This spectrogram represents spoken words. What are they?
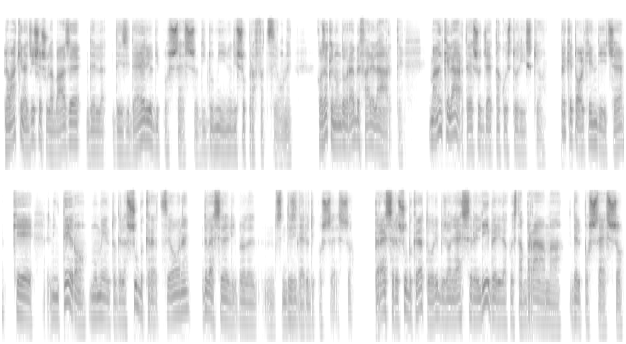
La macchina agisce sulla base del desiderio di possesso, di dominio, di sopraffazione, cosa che non dovrebbe fare l'arte, ma anche l'arte è soggetta a questo rischio perché Tolkien dice che l'intero momento della subcreazione deve essere libero dal mm, desiderio di possesso. Per essere subcreatori bisogna essere liberi da questa brama del possesso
